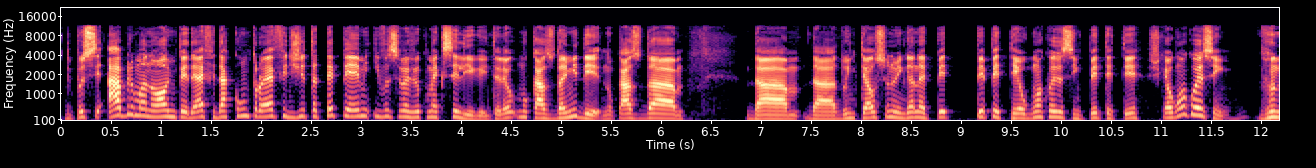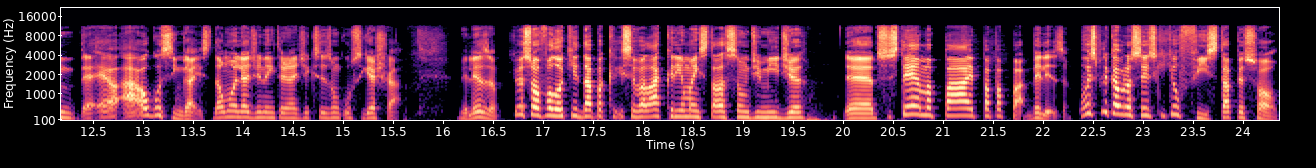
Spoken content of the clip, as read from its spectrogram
Depois você abre o manual em PDF, dá Ctrl F, digita TPM e você vai ver como é que você liga, entendeu? No caso da AMD, no caso da, da, da do Intel, se não me engano, é PPT, alguma coisa assim, PTT, acho que é alguma coisa assim. É, é algo assim, guys. Dá uma olhadinha na internet que vocês vão conseguir achar. Beleza? O pessoal falou que dá pra. Você vai lá, cria uma instalação de mídia é, do sistema, pai, papapá. Beleza. Vou explicar pra vocês o que, que eu fiz, tá, pessoal?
